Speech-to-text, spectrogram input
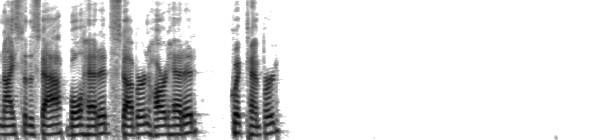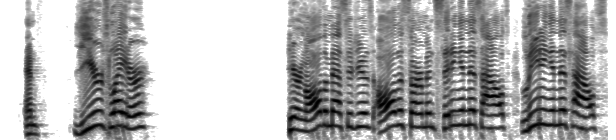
nice to the staff, bullheaded, stubborn, hard headed, quick tempered. And years later, hearing all the messages, all the sermons, sitting in this house, leading in this house,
